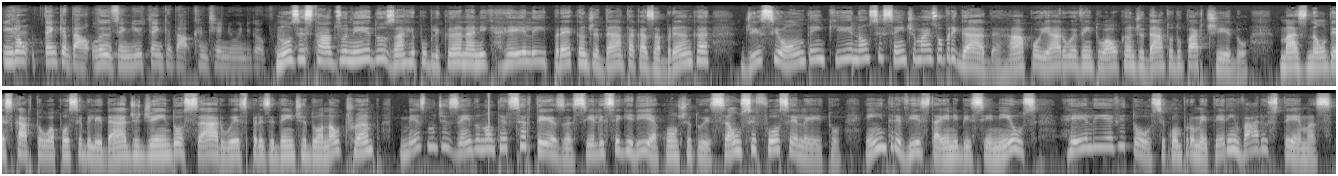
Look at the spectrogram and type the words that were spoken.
you don't think about losing, you think about continuing to go. Nos Estados Unidos, a republicana Nikki Haley, pré-candidata à Casa Branca, disse ontem que não se sente mais obrigada a apoiar o eventual candidato do partido, mas não descartou a possibilidade de endossar o ex-presidente Donald Trump, mesmo dizendo não ter certeza se ele seguiria a Constituição se fosse eleito. Em entrevista da NBC News, Haley evitou se comprometer em vários temas,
